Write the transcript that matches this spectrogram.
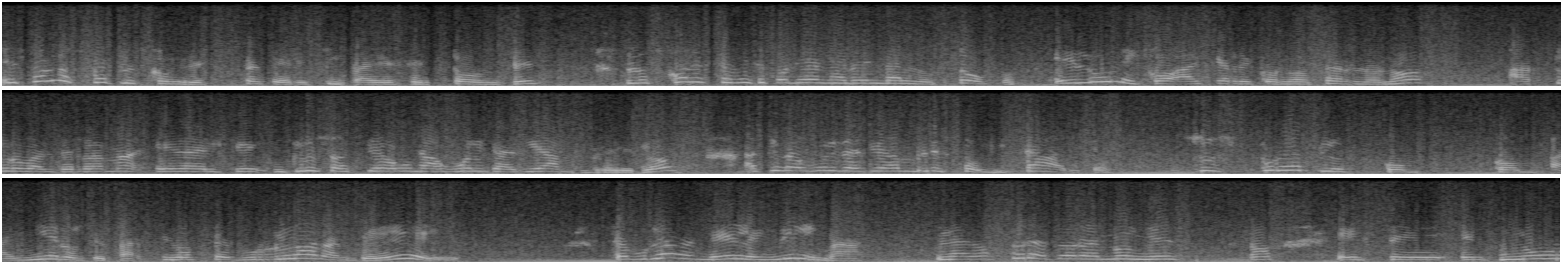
son los propios congresistas de Arequipa de ese entonces, los cuales también se ponían a venda los ojos. El único, hay que reconocerlo, ¿no? Arturo Valderrama era el que incluso hacía una huelga de hambre, ¿no? Hacía una huelga de hambre solitario. Sus propios compañeros de partido se burlaban de él. Se burlaban de él en Lima. La doctora Dora Núñez ¿no? Este, no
